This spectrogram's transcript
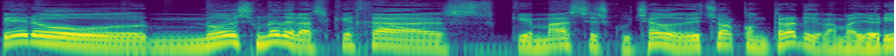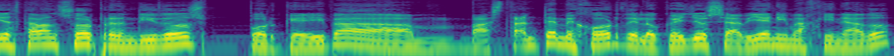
Pero no es una de las quejas que más he escuchado, de hecho al contrario, la mayoría estaban sorprendidos porque iba bastante mejor de lo que ellos se habían imaginado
